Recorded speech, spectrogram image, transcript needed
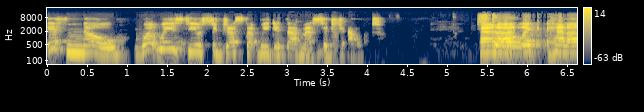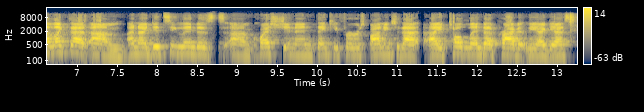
if no, what ways do you suggest that we get that message out? Hannah, I like Hannah, I like that. Um, and I did see Linda's um, question, and thank you for responding to that. I told Linda privately, I guess,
